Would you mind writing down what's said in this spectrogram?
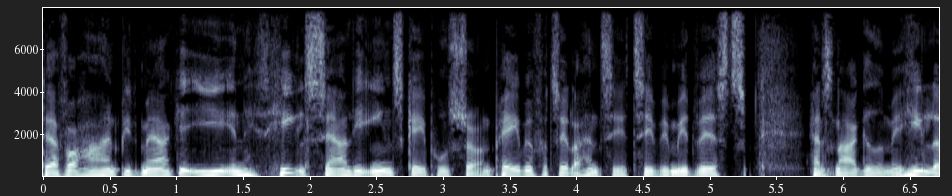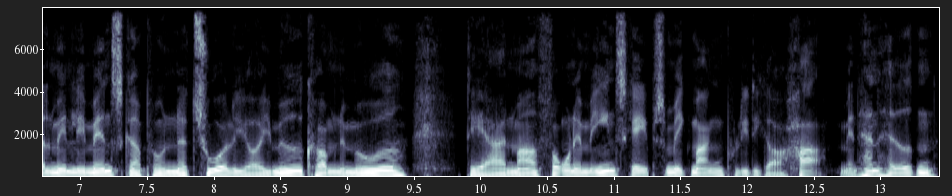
Derfor har han bidt mærke i en helt særlig egenskab hos Søren Pape, fortæller han til TV MidtVest. Han snakkede med helt almindelige mennesker på en naturlig og imødekommende måde. Det er en meget fornem egenskab, som ikke mange politikere har, men han havde den,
